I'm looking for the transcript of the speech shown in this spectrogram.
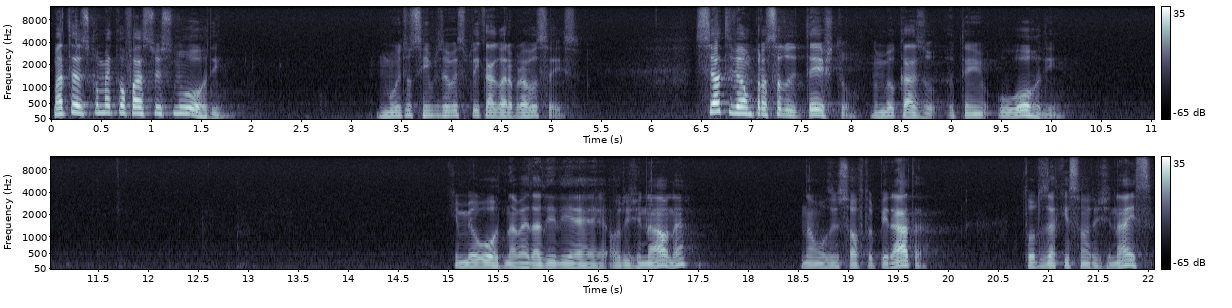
Matheus, como é que eu faço isso no Word? Muito simples, eu vou explicar agora para vocês. Se eu tiver um processador de texto, no meu caso eu tenho o Word, que meu Word, na verdade, ele é original, né? Não usem software pirata. Todos aqui são originais.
